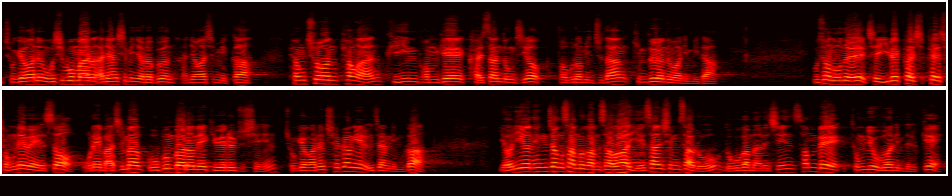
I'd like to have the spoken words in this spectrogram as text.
존경하는 55만 안양시민 여러분 안녕하십니까? 평촌, 평안, 귀인, 범계, 갈산동 지역 더불어민주당 김도현 의원입니다. 우선 오늘 제 280회 정례회에서 올해 마지막 5분 발언의 기회를 주신 존경하는 최병일 의장님과 연이은 행정사무감사와 예산심사로 노고가 많으신 선배 동료 의원님들께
